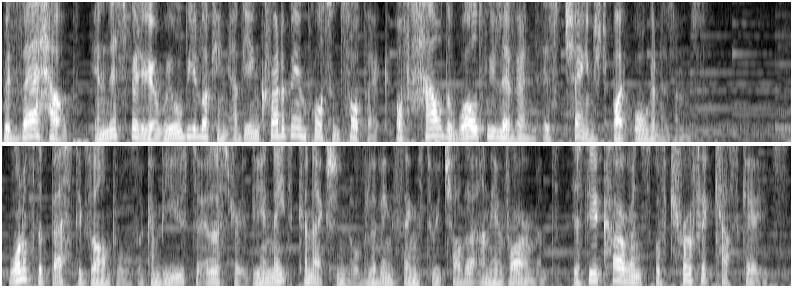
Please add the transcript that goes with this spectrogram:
With their help, in this video we will be looking at the incredibly important topic of how the world we live in is changed by organisms. One of the best examples that can be used to illustrate the innate connection of living things to each other and the environment is the occurrence of trophic cascades.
